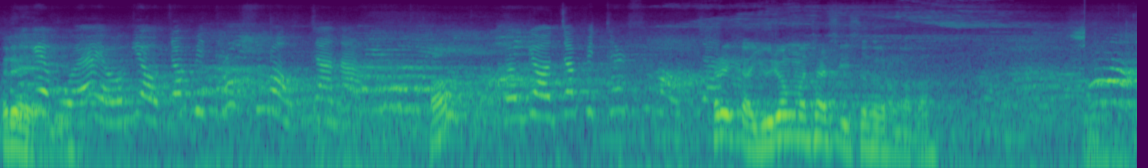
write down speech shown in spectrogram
그래. 그게 뭐야? 여기 어차피 탈 수가 없잖아. 어? 여기 어차피 탈 수가 없잖아. 그러니까 유령만 탈 수 있어서 그런가 봐. 우와.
